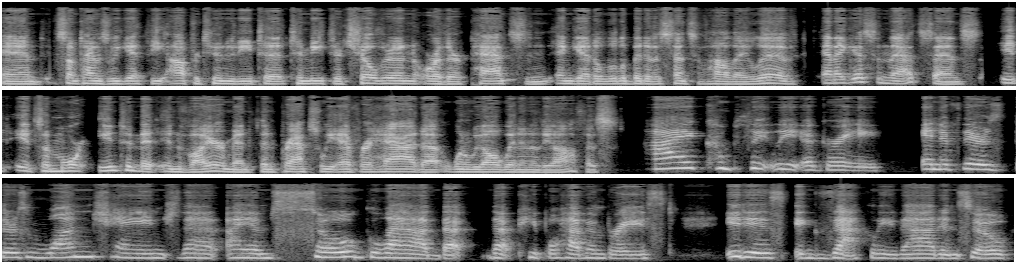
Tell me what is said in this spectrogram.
And sometimes we get the opportunity to, to meet their children or their pets and, and get a little bit of a sense of how they live. And I guess in that sense, it, it's a more intimate environment than perhaps we ever had uh, when we all went into the office. I completely agree. And if there's there's one change that I am so glad that that people have embraced, it is exactly that. And so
